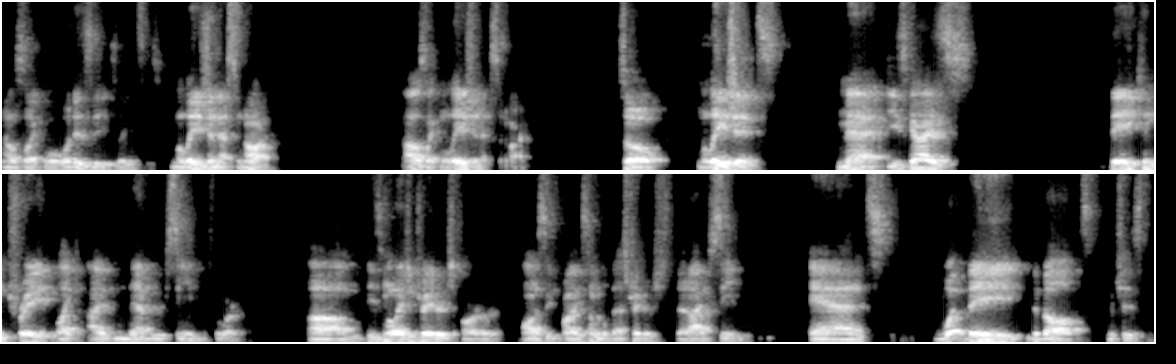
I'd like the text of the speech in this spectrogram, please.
And I was like, well, what is it? He's like, it's Malaysian SNR. I was like, Malaysian SNR. So Malaysians, man, these guys, they can trade like I've never seen before. Um, these Malaysian traders are honestly probably some of the best traders that I've seen. And what they developed, which is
